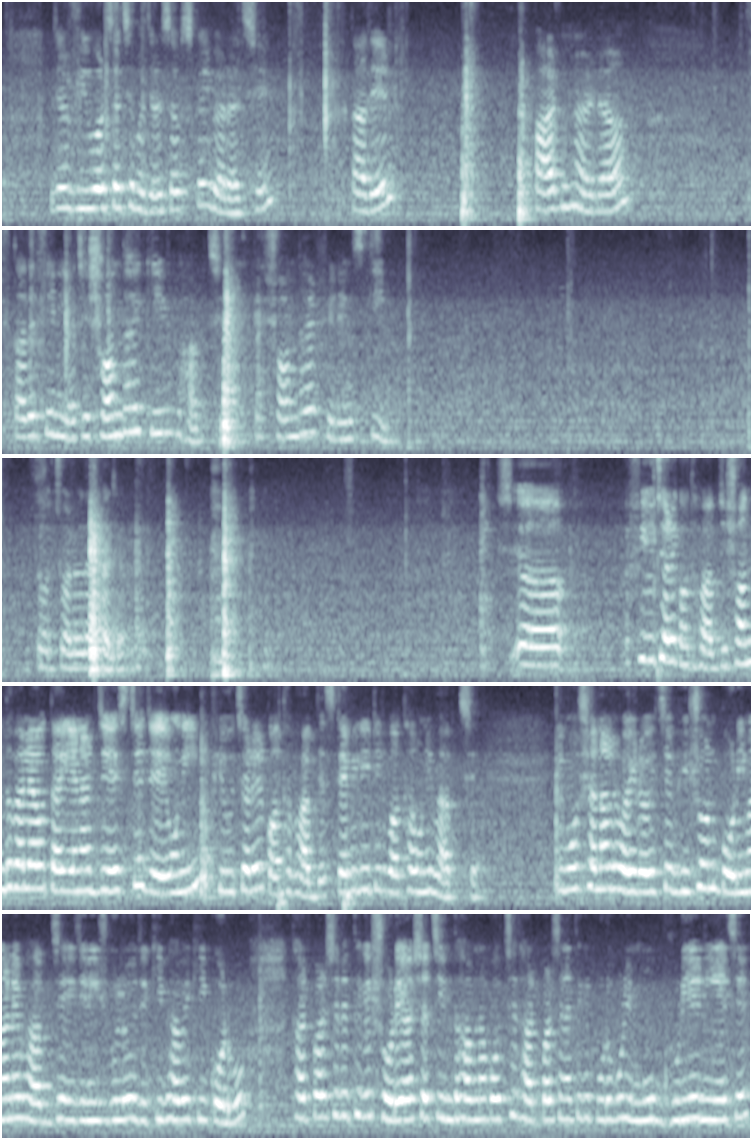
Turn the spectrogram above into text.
যারা ভিউয়ার্স আছে বা যারা সাবস্ক্রাইবার আছে, তাদের পার্টনাররা তাদেরকে নিয়ে আছে। সন্ধ্যায় কি ভাবছে? সন্ধ্যায় ফিলিংস কি? তো চলো দেখা যাক। ফিউচারের কথা ভাবছে। সন্ধ্যাবেলাও তাই এনার্জি এসছে যে উনি ফিউচারের কথা ভাবছে। স্টেবিলিটির কথা উনি ভাবছে। ইমোশনাল হয়ে রয়েছে, ভীষণ পরিমাণে ভাবছে এই জিনিসগুলো যে কীভাবে কি করব। থার্ড পার্সনের থেকে সরে আসার চিন্তা ভাবনা করছে থার্ড পার্সনের থেকে পুরোপুরি মুখ ঘুরিয়ে নিয়েছে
